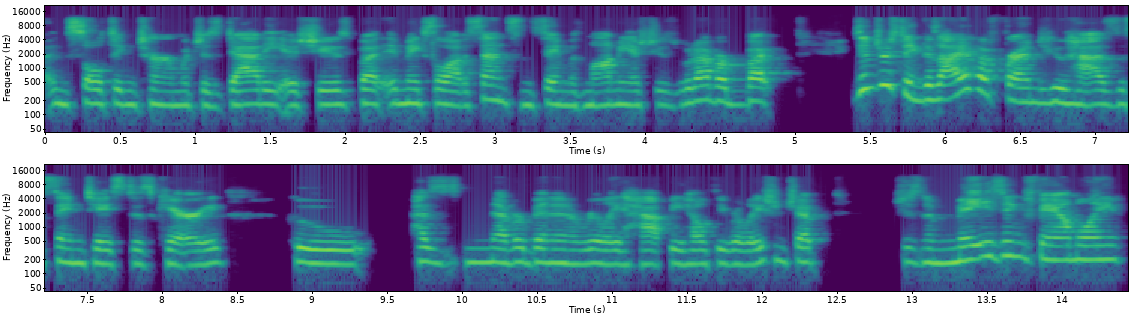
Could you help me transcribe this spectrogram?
insulting term which is daddy issues, but it makes a lot of sense and same with mommy issues whatever. But it's interesting because I have a friend who has the same taste as Carrie who has never been in a really happy healthy relationship. She's an amazing family.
